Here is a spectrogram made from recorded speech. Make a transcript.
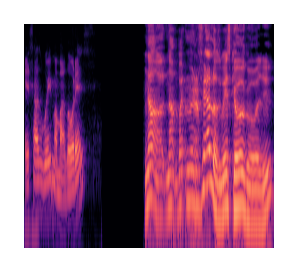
Esas, güey, mamadores. No, no, me refiero a los güeyes que hago, ¿sí?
